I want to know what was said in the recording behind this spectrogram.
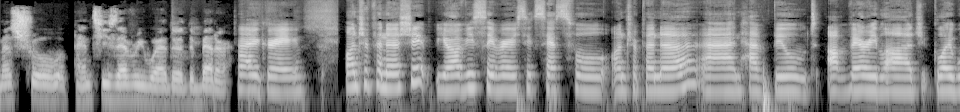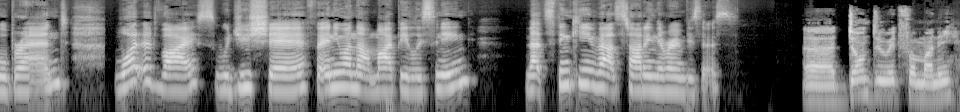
menstrual panties everywhere the, the better. I agree. Entrepreneurship you're obviously a very successful entrepreneur and have built a very large global brand. What advice would you share for anyone that might be listening that's thinking about starting their own business? Uh, don't do it for money,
